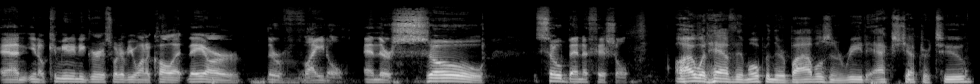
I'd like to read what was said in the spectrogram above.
and you know community groups, whatever you want to call it, they are they're vital and they're so so beneficial. I would have them open their Bibles and read Acts chapter two,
